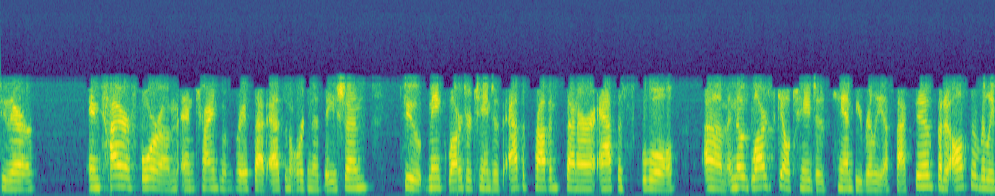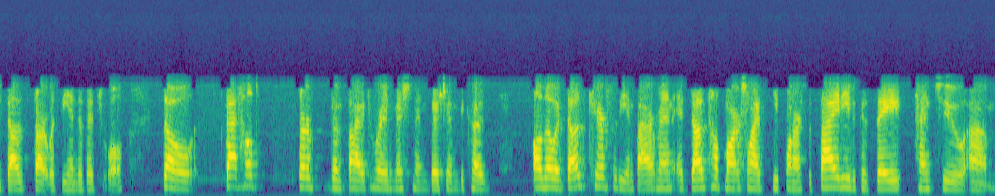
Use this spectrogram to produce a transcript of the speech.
to their entire forum and trying to embrace that as an organization to make larger changes at the province center, at the school. Um, and those large scale changes can be really effective, but it also really does start with the individual. So that helps serve the Viatorian mission and vision because although it does care for the environment, it does help marginalized people in our society because they tend to um,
